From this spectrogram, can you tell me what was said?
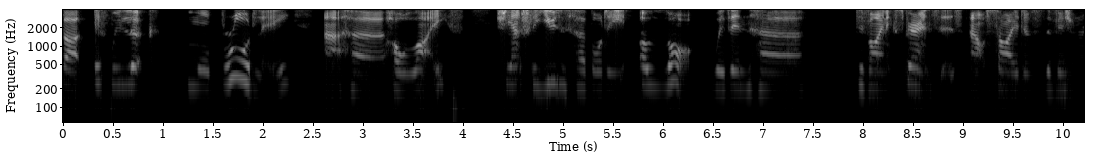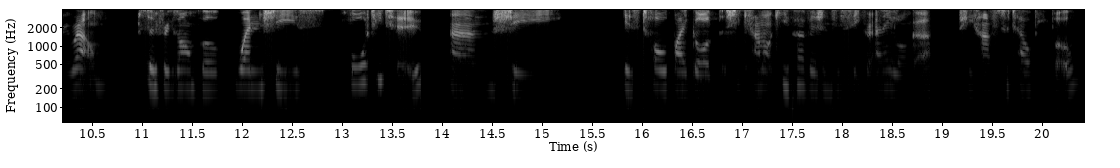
But if we look more broadly at her whole life, she actually uses her body a lot within her divine experiences outside of the visionary realm. So, for example, when she's 42 and she is told by God that she cannot keep her visions a secret any longer, she has to tell people.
